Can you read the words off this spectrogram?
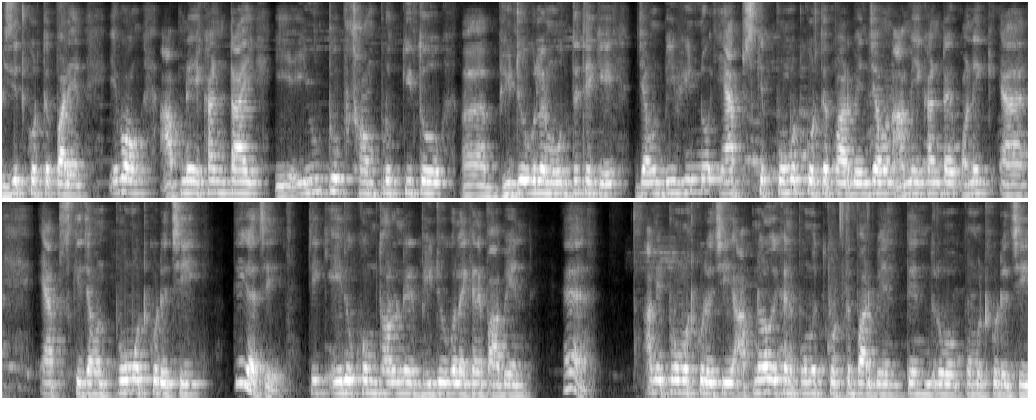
ভিজিট করতে পারেন এবং আপনি এখানটায় ইউটিউব সম্পর্কিত ভিডিওগুলোর মধ্যে থেকে যেমন বিভিন্ন অ্যাপসকে প্রমোট করতে পারবেন। যেমন আমি এখানটায় অনেক অ্যাপসকে যেমন প্রমোট করেছি, ঠিক আছে? ঠিক এইরকম ধরনের ভিডিওগুলো এখানে পাবেন হ্যাঁ? আমি প্রমোট করেছি, আপনারাও এখানে প্রমোট করতে পারবেন। কেন্দ্র প্রমোট করেছি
